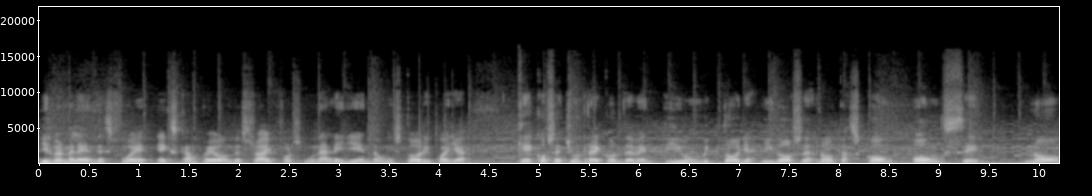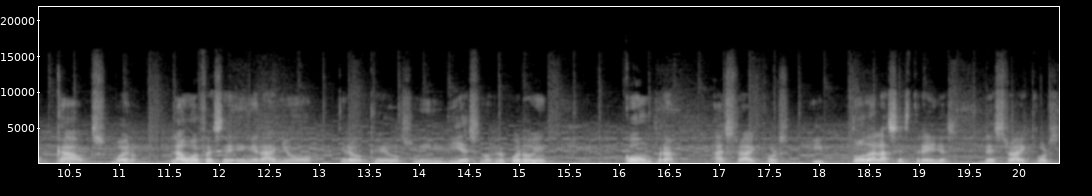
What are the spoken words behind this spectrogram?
Gilbert Meléndez fue ex campeón de Strikeforce, una leyenda, un histórico allá, que cosechó un récord de 21 victorias y 2 derrotas con 11 knockouts. Bueno, la UFC en el año, creo que 2010, no recuerdo bien, compra a Strikeforce y todas las estrellas de Strikeforce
